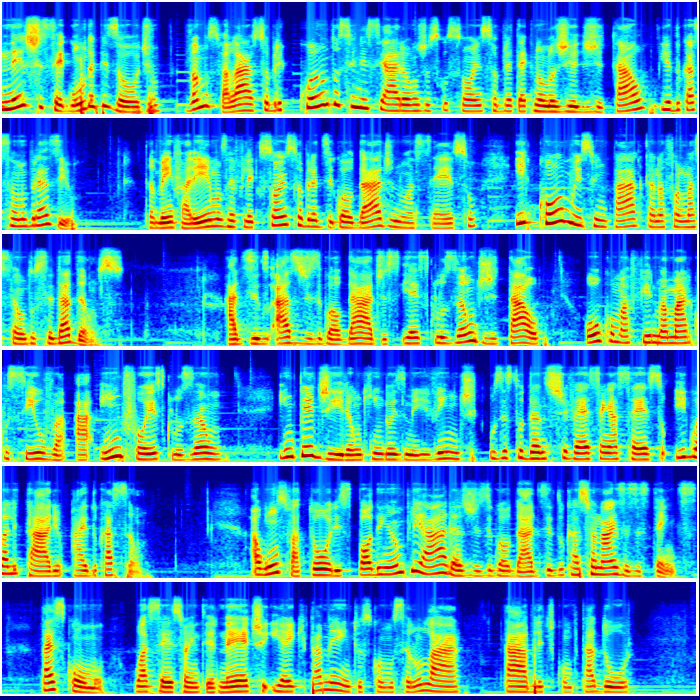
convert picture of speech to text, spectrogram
Neste segundo episódio, vamos falar sobre quando se iniciaram as discussões sobre a tecnologia digital e educação no Brasil. Também faremos reflexões sobre a desigualdade no acesso e como isso impacta na formação dos cidadãos. As desigualdades e a exclusão digital, ou como afirma Marco Silva, a infoexclusão, impediram que em 2020 os estudantes tivessem acesso igualitário à educação. Alguns fatores podem ampliar as desigualdades educacionais existentes, tais como o acesso à internet e a equipamentos como celular, tablet, computador,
